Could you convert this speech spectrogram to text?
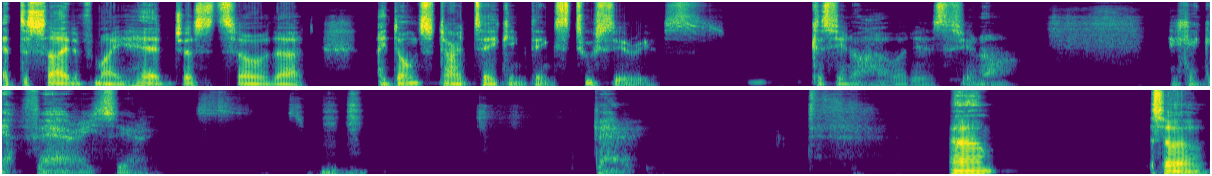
at the side of my head, just so that I don't start taking things too serious. Because you know how it is, you know, it can get very serious. Very. Um, so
